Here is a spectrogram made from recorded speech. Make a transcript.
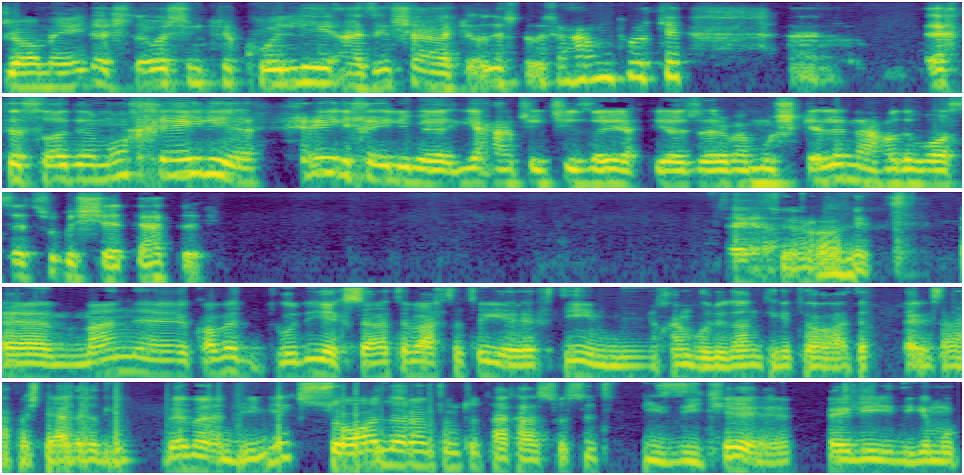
جامعه داشته باشیم که کلی از این شبکه ها داشته باشه همونطور که اقتصاد ما خیلی خیلی خیلی به یه همچین چیزایی احتیاج داره و مشکل نهاد واسط رو به شدت داریم. من کاوه حدود یک ساعت وقت تو گرفتیم. می‌خوایم حدودا دیگه تا حد 7 دقیقه دیگه ببندیم. یک سوال دارم چون تو تخصص فیزیکه خیلی دیگه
